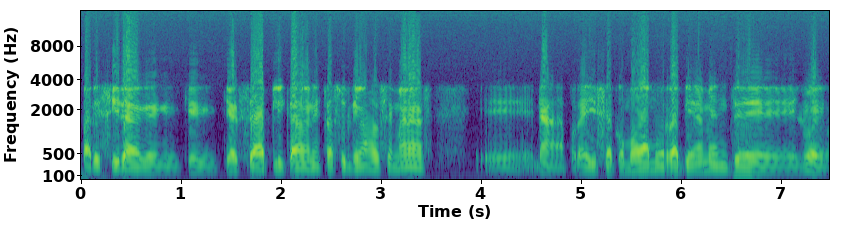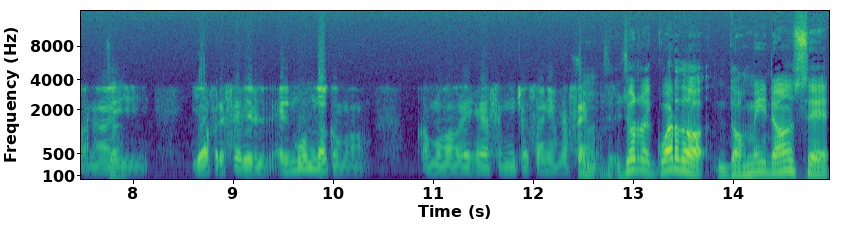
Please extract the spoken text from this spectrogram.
pareciera que, que- que se ha aplicado en estas últimas dos semanas, eh, nada, por ahí se acomoda muy rápidamente luego, ¿no? Claro. Y, y a ofrecer el, el mundo como, como desde hace muchos años lo hacemos. Yo, yo recuerdo 2011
